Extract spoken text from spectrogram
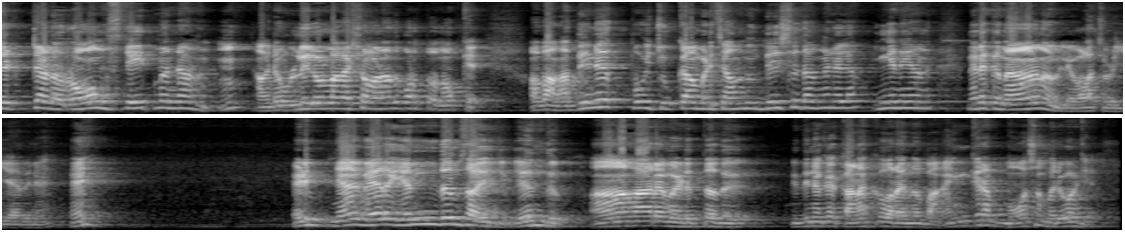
തെറ്റാണ്. റോങ് സ്റ്റേറ്റ്മെന്റ് ആണ്. അവന്റെ ഉള്ളിലുള്ള വിഷമാണ് അത് പുറത്തു ഓക്കെ അപ്പൊ അതിനെ പോയി ചുക്കാൻ പിടിച്ച അവൻ ഉദ്ദേശിച്ചത് അങ്ങനെയല്ല. ഇങ്ങനെയാണ്. നിനക്ക് നാണമില്ലേ വളച്ചൊടിക്കുക അതിനെ? ഏഹ് എടി ഞാൻ വേറെ എന്തും സാധിക്കും. എന്തും. ആഹാരം എടുത്തത് ഇതിനൊക്കെ കണക്ക് പറയുന്നത് ഭയങ്കര മോശം പരിപാടിയാണ്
